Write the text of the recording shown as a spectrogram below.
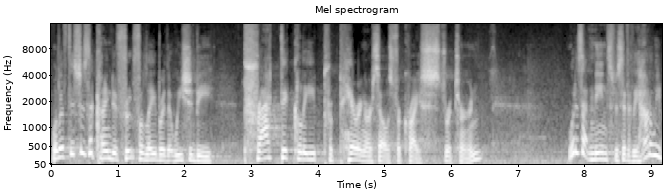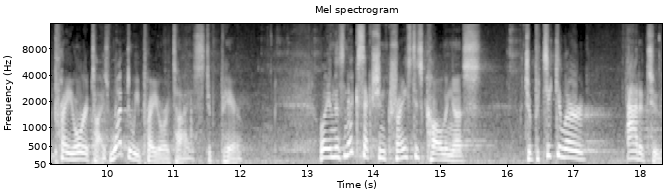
Well, if this is the kind of fruitful labor that we should be practically preparing ourselves for Christ's return, what does that mean specifically? How do we prioritize? What do we prioritize to prepare? Well, in this next section, Christ is calling us to a particular attitude,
